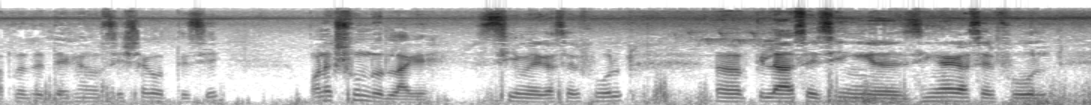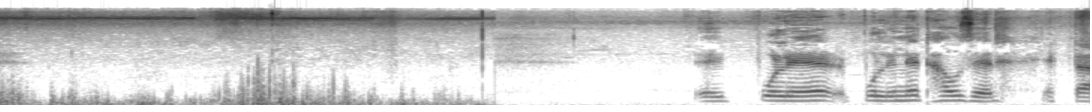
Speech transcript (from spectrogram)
আপনাদের দেখানোর চেষ্টা করতেছি, অনেক সুন্দর লাগে সিমের গাছের ফুল। প্লাস এই ঝিঙে, ঝিঙা গাছের ফুল এই পোলিনের পোলিনেট হাউসের একটা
